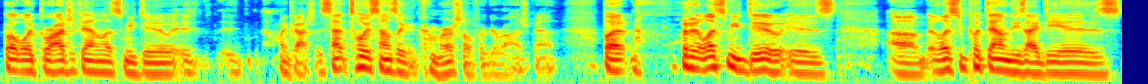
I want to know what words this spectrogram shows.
but what GarageBand lets me do, it, it, oh my gosh, it totally sounds like a commercial for GarageBand. But what it lets me do is um, it lets me put down these ideas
